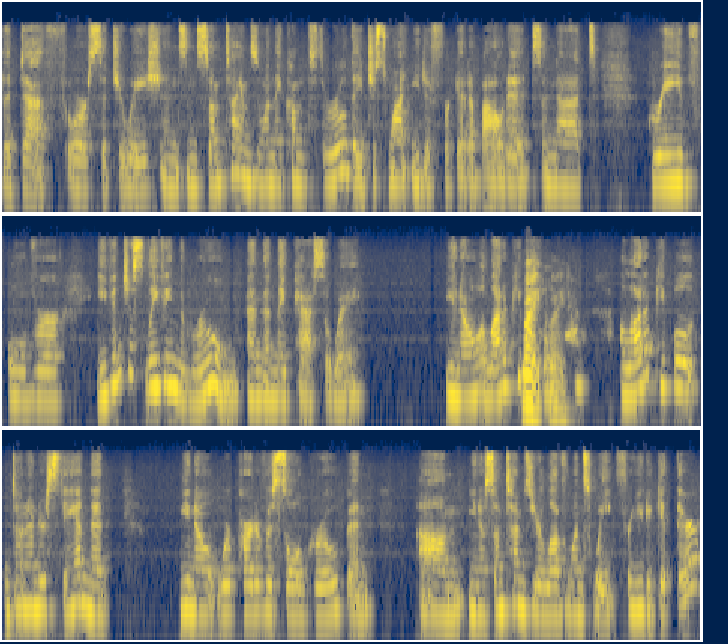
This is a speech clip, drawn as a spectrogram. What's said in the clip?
the death or situations. And sometimes when they come through, they just want you to forget about it and not grieve over even just leaving the room and then they pass away. You know, a lot of people right, right. a lot of people don't understand that, you know, we're part of a soul group and um, you know, sometimes your loved ones wait for you to get there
